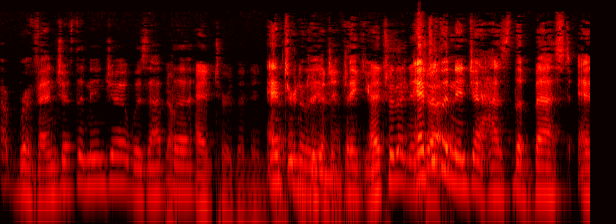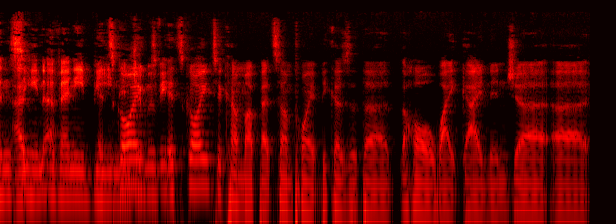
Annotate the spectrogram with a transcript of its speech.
Revenge of the Ninja? Was that no, the Enter the Ninja. Enter the Enter the Ninja? Ninja. Thank you. Enter the Ninja- Enter the Ninja has the best end scene of any B it's ninja going. movie. It's going to come up at some point because of the the whole white guy ninja uh,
